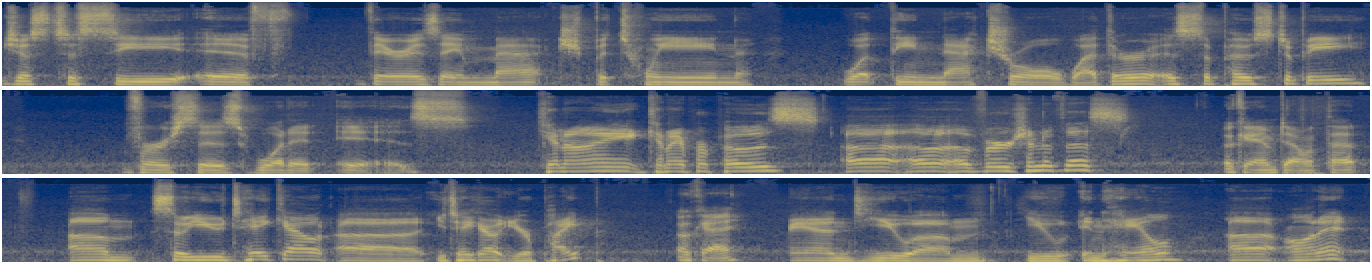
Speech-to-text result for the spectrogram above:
just to see if there is a match between what the natural weather is supposed to be versus what it is. Can I can I propose uh, a, a version of this? Okay, I'm down with that. Um, so you take out uh, you take out your pipe Okay. and you um, you inhale uh, on it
